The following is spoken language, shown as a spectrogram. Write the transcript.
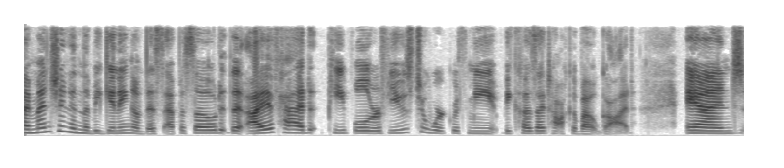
I mentioned in the beginning of this episode that I have had people refuse to work with me because I talk about God. And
